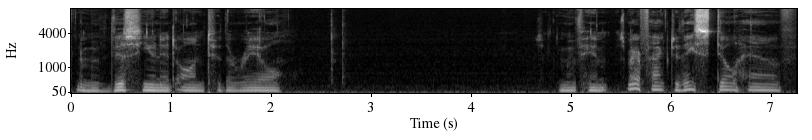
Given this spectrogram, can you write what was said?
I'm going to move this unit onto the rail. So move him. As a matter of fact, do they still have...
